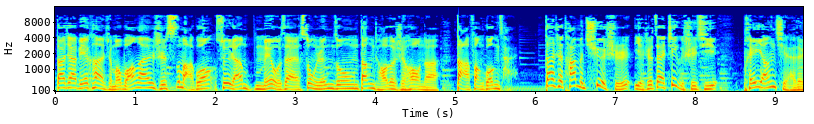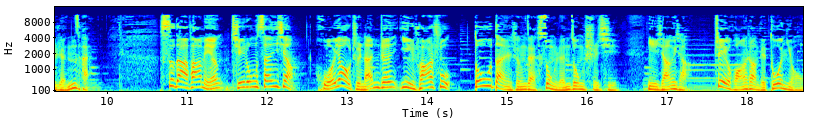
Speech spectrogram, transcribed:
大家别看什么王安石、司马光，虽然没有在宋仁宗当朝的时候呢大放光彩，但是他们确实也是在这个时期培养起来的人才。四大发明，其中三项。火药、指南针、印刷术都诞生在宋仁宗时期，你想想，这皇上得多牛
